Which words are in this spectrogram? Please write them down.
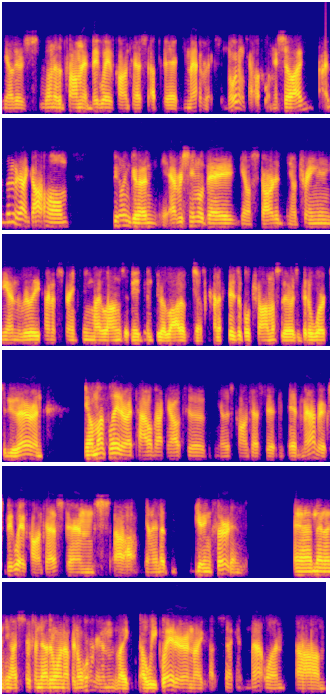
you know, there's one of the prominent big wave contests up at Mavericks in Northern California. So I, I literally I got home feeling good every single day. You know, started you know training again, really kind of strengthening my lungs. That they'd been through a lot of just kind of physical trauma, so there was a bit of work to do there. And you know, a month later, I paddled back out to you know this contest at, at Mavericks, big wave contest, and uh, you know, ended up getting third in. And then you know, I surfed another one up in Oregon like a week later, and I got second in that one. Um,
